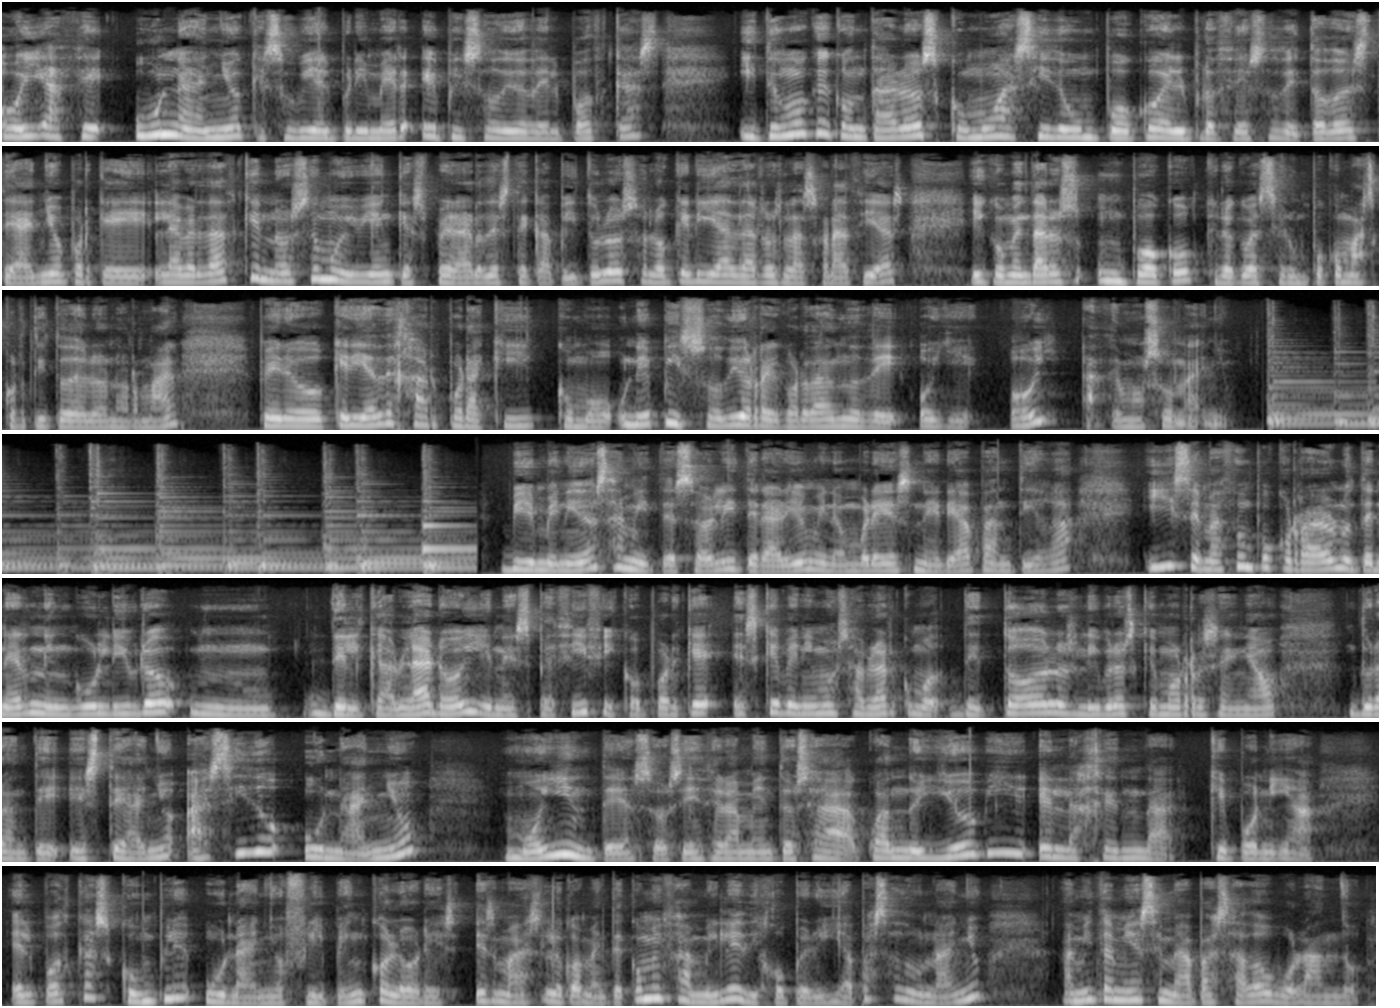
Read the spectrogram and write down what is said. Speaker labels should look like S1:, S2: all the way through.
S1: Hoy hace un año que subí el primer episodio del podcast y tengo que contaros cómo ha sido un poco el proceso de todo este año porque la verdad que no sé muy bien qué esperar de este capítulo, solo quería daros las gracias y comentaros un poco, creo que va a ser un poco más cortito de lo normal, pero quería dejar por aquí como un episodio recordando de, oye, hoy hacemos un año. Bienvenidos a mi tesoro literario, mi nombre es Nerea Pantiga y se me hace un poco raro no tener ningún libro mm, del que hablar hoy en específico, porque es que venimos a hablar como de todos los libros que hemos reseñado durante este año. Ha sido un año muy intenso, sinceramente. O sea, cuando yo vi en la agenda que ponía el podcast cumple un año, flipé en colores. Es más, lo comenté con mi familia y dijo, pero ya ha pasado un año, a mí también se me ha pasado volando.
